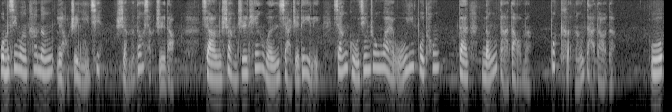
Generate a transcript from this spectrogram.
我们希望它能了知一切，什么都想知道，想上知天文下知地理，想古今中外无一不通，但能达到吗？不可能达到的。吾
